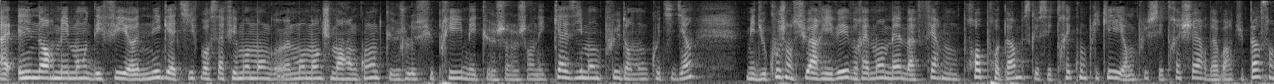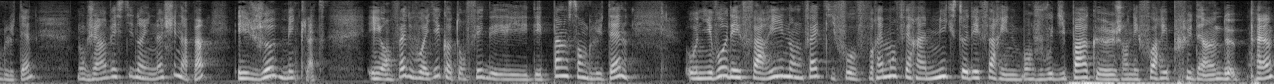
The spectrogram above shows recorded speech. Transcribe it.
a énormément d'effets euh, négatifs. Bon, ça fait un moment, que je m'en rends compte, que je le supprime et que j'en ai quasiment plus dans mon quotidien. Mais du coup, j'en suis arrivée vraiment même à faire mon propre pain parce que c'est très compliqué et en plus c'est très cher d'avoir du pain sans gluten. Donc j'ai investi dans une machine à pain et je m'éclate. Et en fait, vous voyez, quand on fait des pains sans gluten, au niveau des farines, en fait, il faut vraiment faire un mixte des farines. Bon, je vous dis pas que j'en ai foiré plus d'un de pain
